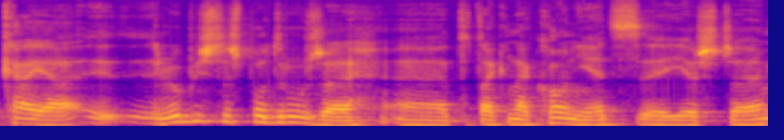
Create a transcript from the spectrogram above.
Kaja, y, lubisz też podróże. To tak na koniec y, jeszcze,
